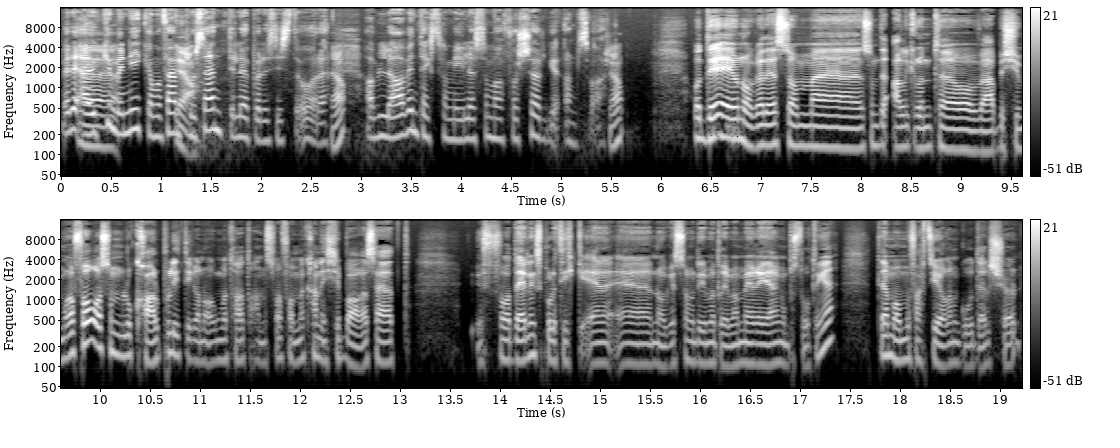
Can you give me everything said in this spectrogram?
Men det øker med 9,5 Ja. i løpet av det siste året. Ja. Av lavinntektsfamilier som har forsørgeransvar. Ja. Og det er jo noe av det som, eh, som det er all grunn til å være bekymra for, og som lokalpolitikerne òg må ta et ansvar for. Vi kan ikke bare si at fordelingspolitikk er, er, noe som de må drive med i regjeringen på Stortinget. Der må vi faktisk gjøre en god del sjøl.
